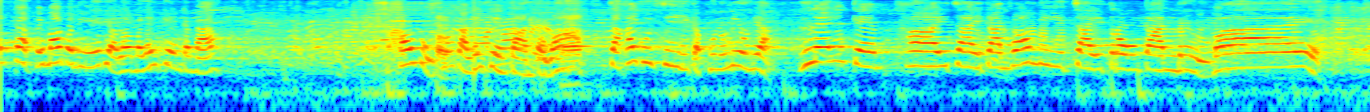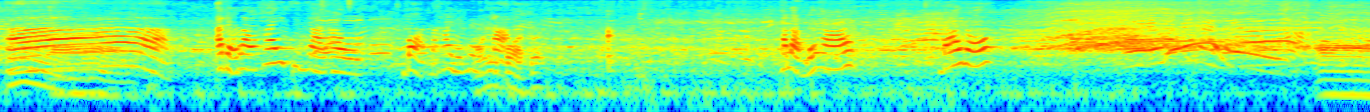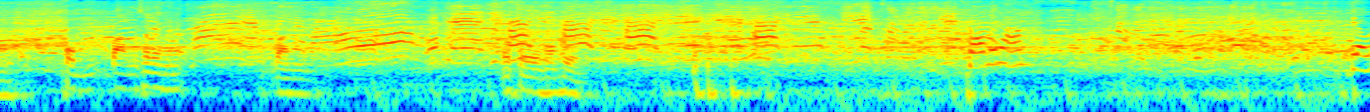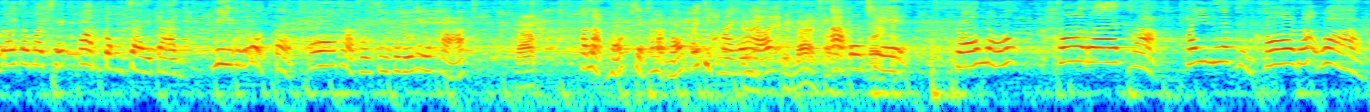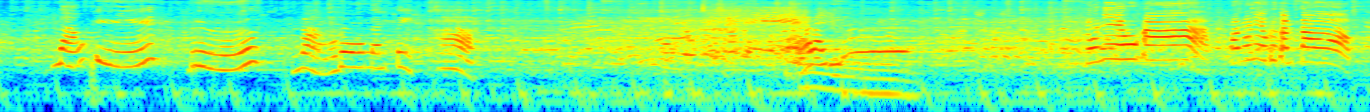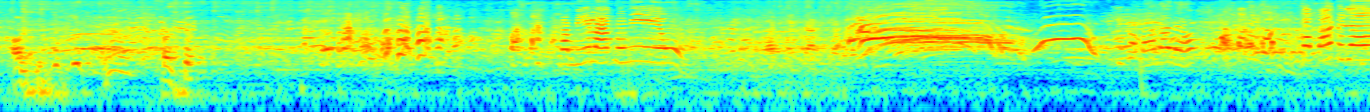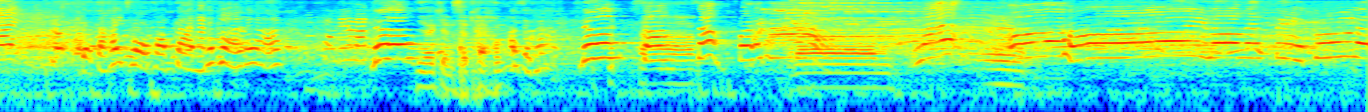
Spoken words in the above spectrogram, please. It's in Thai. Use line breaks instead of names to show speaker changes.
วนกลับไปมากกว่านี้ เดี๋ยวเรามาเล่นเกมกันนะ เข้าสู่ช่วงการเล่นเกมกันแต่ว่า
ครับ
จะให้คุณซีกับคุณนุนิวเนี่ย เล่นเกมทายใจกันว่ามีใจตรงกันหรือไม่อ่าอะเดี๋ยวเราให้ทีมงานเอาบอร์ดมาให้นิดนึ
อ๋
ง
อมี
ค่ะ
บอร์ดด้วย
ถนัดไหมคะ ได้เนาะ
อ๋อ ผมบังใช่ไหมฮะ บัง
โอเค
โอเคครับผม
พร้อมไหมคะ เดี๋ยวเราจะมาเช็คความตรงใจกัน มีทั้งหมด 8 ข้อค่ะคุณซีคุณนุนิวค่ะ
ครับ
ถนัดเนาะเขียนถนัดเนาะไม่ติดไม้นะคะ
เห็นได้ครับ
อะโอเค
ได้ครับ
พร้อมเนาะข้อแรกค่ะ ให้เลือกหนึ่งข้อระหว่าง หนังผี หรือหนังโรแมนติกค่ะ หนังอะไรดี
หนูนิวค่ะเพราะหนูนิวคือคำตอบ
เอา
มัมมี่รักหนูนิวกลับบ้านได้แล้วกลับบ้านไปเลย
เดี๋ยวจะให้โชว์พร้อมกันเรียบร้อยไหมคะ
มัมมี่รัก
หนึ่ง
เฮียเขียนเสร็จแล้ว
เอาเสียงค่ะหนึ่งสองสามเปิดเลยค่ะ
แดน
และโอ้ยโรแมนติกกูเล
